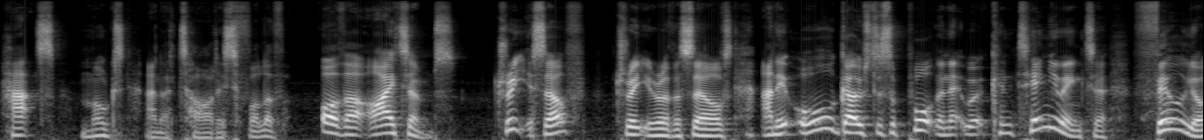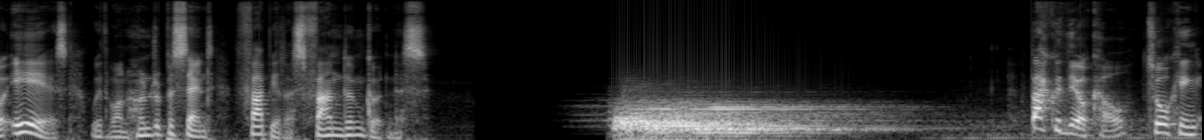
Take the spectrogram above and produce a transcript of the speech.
hats, mugs, and a TARDIS full of other items. Treat yourself, treat your other selves, and it all goes to support the network continuing to fill your ears with 100% fabulous fandom goodness. Back with Neil Cole, talking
